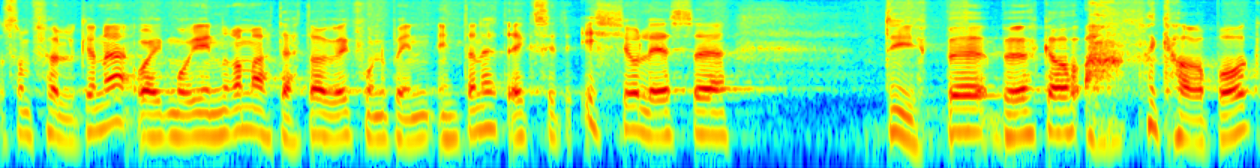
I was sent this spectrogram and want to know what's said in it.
som følgende, og jeg må jo innrømme at dette har jeg funnet på internett. Jeg sitter ikke og leser dype bøker av Arne Garborg.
